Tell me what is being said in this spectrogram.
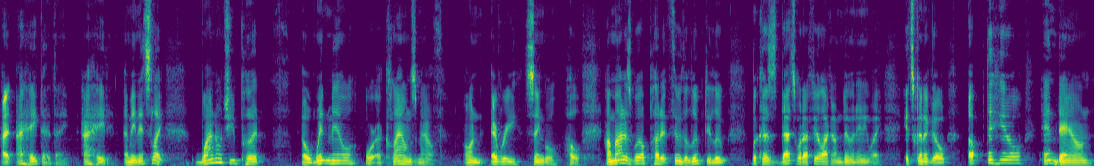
I, I hate that thing. I hate it. I mean, it's like, why don't you put a windmill or a clown's mouth on every single hole? I might as well put it through the loop de loop because that's what I feel like I'm doing anyway. It's going to go up the hill and down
